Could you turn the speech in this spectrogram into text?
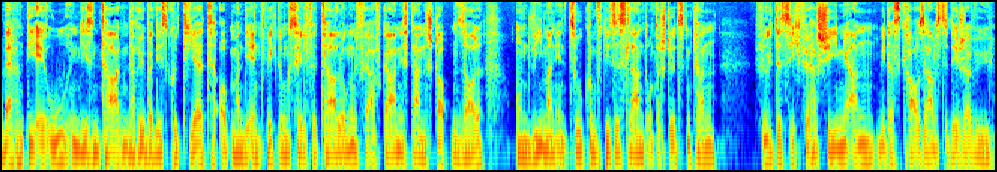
Während die EU in diesen Tagen darüber diskutiert, ob man die Entwicklungshilfezahlungen für Afghanistan stoppen soll und wie man in Zukunft dieses Land unterstützen kann, fühlt es sich für Hashimi an wie das grausamste Déjà-vu.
